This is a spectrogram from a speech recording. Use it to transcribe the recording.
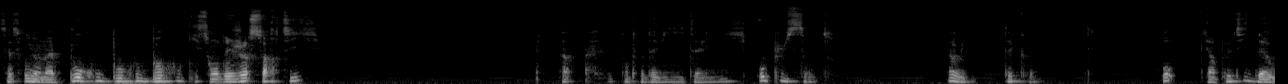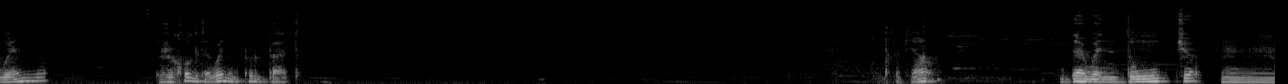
Ça se trouve, il y en a beaucoup, beaucoup, beaucoup qui sont déjà sortis. Ah, contre David Italie. Oh, puissante. Ah oui, d'accord. Oh, il y a un petit Dawen. Je crois que Dawen, on peut le battre. Très bien. Dawen donc. Hmm.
